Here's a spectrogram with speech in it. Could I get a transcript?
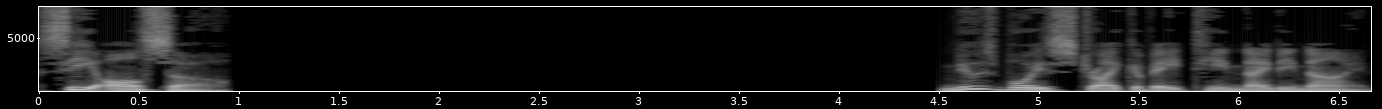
See also Newsboys' strike of 1899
